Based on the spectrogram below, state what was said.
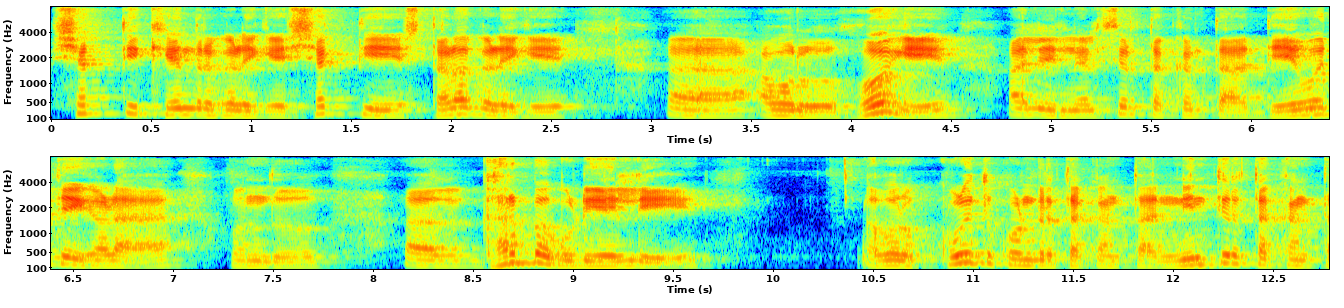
ಶಕ್ತಿ ಕೇಂದ್ರಗಳಿಗೆ, ಶಕ್ತಿ ಸ್ಥಳಗಳಿಗೆ ಅವರು ಹೋಗಿ ಅಲ್ಲಿ ನೆಲೆಸಿರ್ತಕ್ಕಂಥ ದೇವತೆಗಳ ಒಂದು ಗರ್ಭಗುಡಿಯಲ್ಲಿ ಅವರು ಕುಳಿತುಕೊಂಡಿರ್ತಕ್ಕಂಥ, ನಿಂತಿರ್ತಕ್ಕಂಥ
